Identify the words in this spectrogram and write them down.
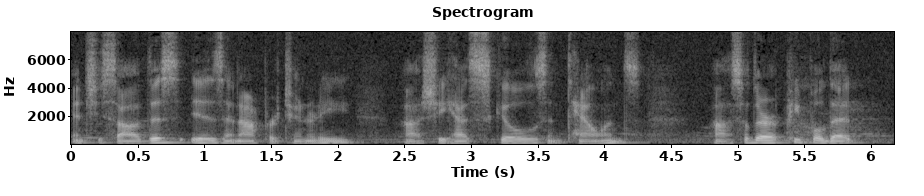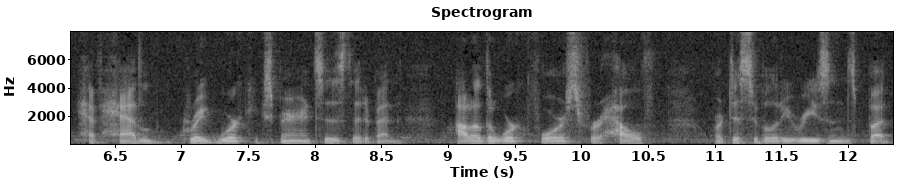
and she saw this is an opportunity, uh, she has skills and talents. Uh, so there are people that have had great work experiences that have been out of the workforce for health or disability reasons, but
